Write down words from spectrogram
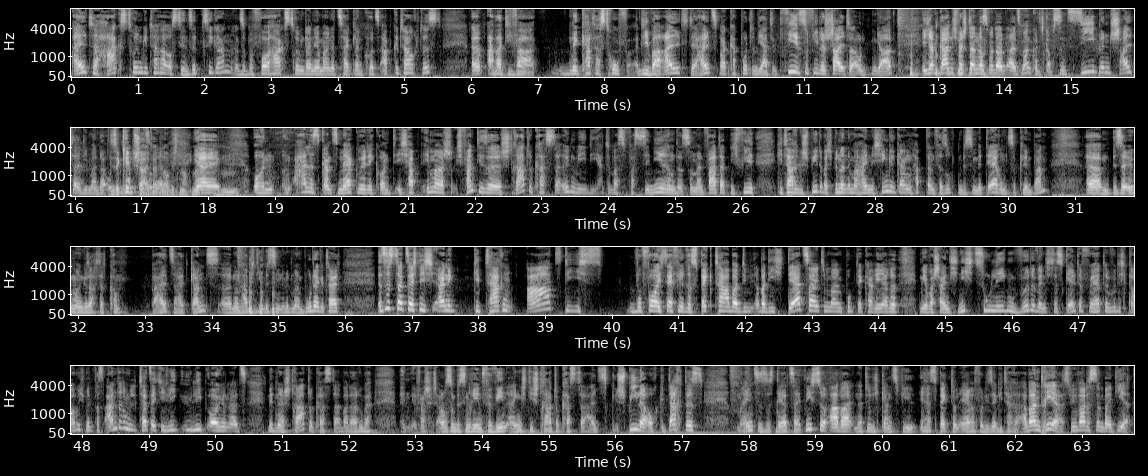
alte Hagström-Gitarre aus den 70ern, also bevor Hagström dann ja mal eine Zeit lang kurz abgetaucht ist. Äh, aber die war eine Katastrophe. Die war alt, der Hals war kaputt und die hatte viel zu viele Schalter unten gehabt. Ich habe gar nicht verstanden, was man da als Mann konnte. Ich glaube, es sind sieben Schalter, die man da unten Diese Kippschalter, also, glaube ich noch. Ne? Ja, mhm. und, und, alles ganz merkwürdig und ich habe immer, ich fand diese Stratocaster irgendwie, die hatte was Faszinierendes und mein Vater hat nicht viel Gitarre gespielt, aber ich bin dann immer heimlich hingegangen, habe dann versucht, ein bisschen mit der rumzuklimpern, ähm, bis er irgendwann gesagt hat, komm, behalte sie halt ganz. Äh, dann habe ich die ein bisschen mit meinem Bruder geteilt. Es ist tatsächlich eine Gitarrenart, die ich wovor ich sehr viel Respekt habe, die, aber die ich derzeit in meinem Punkt der Karriere mir wahrscheinlich nicht zulegen würde. Wenn ich das Geld dafür hätte, würde ich, glaube ich, mit was anderem tatsächlich lieb, liebäugeln als mit einer Stratocaster. Aber darüber werden wir wahrscheinlich auch noch so ein bisschen reden, für wen eigentlich die Stratocaster als Spieler auch gedacht ist. Meins ist es derzeit nicht so, aber natürlich ganz viel Respekt und Ehre vor dieser Gitarre. Aber Andreas, wie war das denn bei dir?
